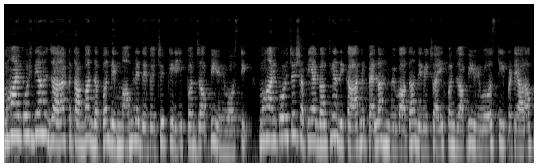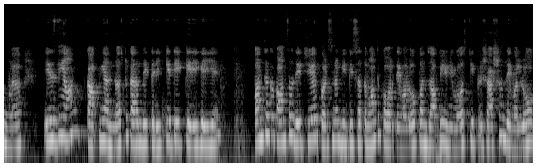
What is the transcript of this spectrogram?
ਮਹਾਨਕੋਸ਼ ਦੀਆਂ ਹਜ਼ਾਰਾਂ ਕਿਤਾਬਾਂ ਦੱਬਣ ਦੇ ਮਾਮਲੇ ਦੇ ਵਿੱਚ ਘਿਰੀ ਪੰਜਾਬੀ ਯੂਨੀਵਰਸਿਟੀ। ਮਹਾਨਕੋਸ਼ 'ਚ ਛਪੀਆਂ ਗਲਤੀਆਂ ਦੇ ਕਾਰਨ ਪਹਿਲਾਂ ਹੀ ਵਿਵਾਦਾਂ ਦੇ ਵਿੱਚ ਆਈ ਪੰਜਾਬੀ ਯੂਨੀਵਰਸਿਟੀ ਪਟਿਆਲਾ ਹੁਣ ਇਸ ਦੀਆਂ ਕਾਪੀਆਂ ਨਸ਼ਟ ਕਰਨ ਦੇ ਤਰੀਕੇ ਤੇ ਘਿਰੀ ਗਈ ਹੈ। ਪੰਥਕ ਕੌਂਸਲ ਦੇ ਚੇਅਰਪਰਸਨ ਬੀਬੀ ਸਤਵੰਤ ਕੌਰ ਦੇ ਵੱਲੋਂ ਪੰਜਾਬੀ ਯੂਨੀਵਰਸਿਟੀ ਪ੍ਰਸ਼ਾਸਨ ਦੇ ਵੱਲੋਂ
